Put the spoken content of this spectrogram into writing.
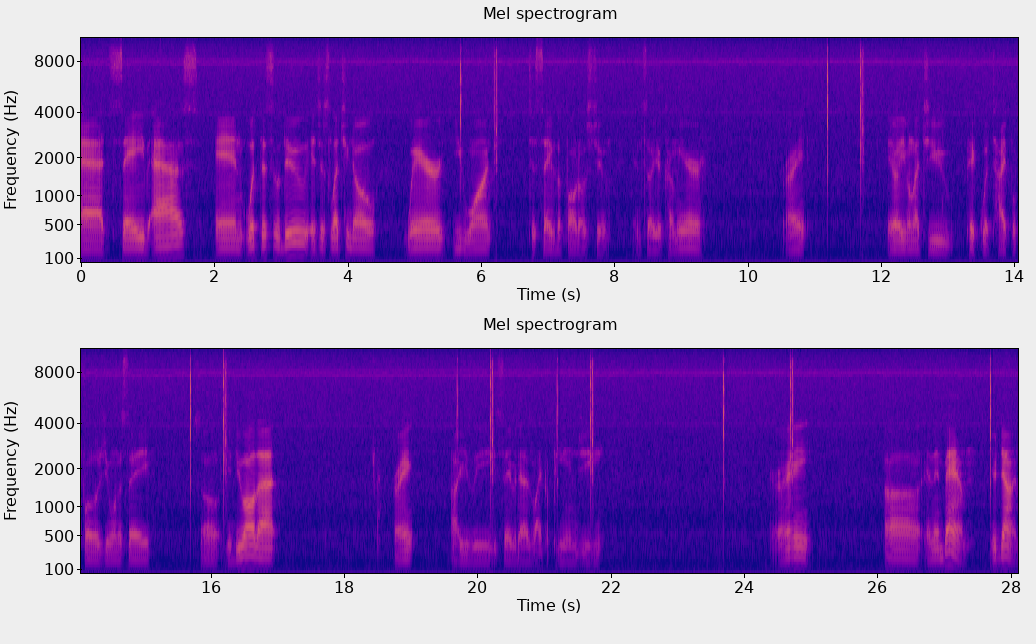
at save as. And what this will do is just let you know where you want to save the photos to. And so you'll come here right? It'll even let you pick what type of photos you want to save. So you do all that right? I usually save it as like a PNG right? Uh, and then bam you're done.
